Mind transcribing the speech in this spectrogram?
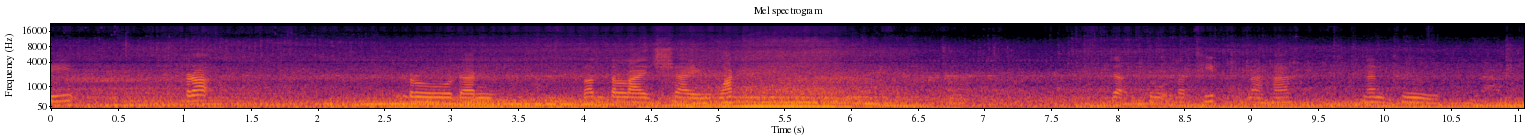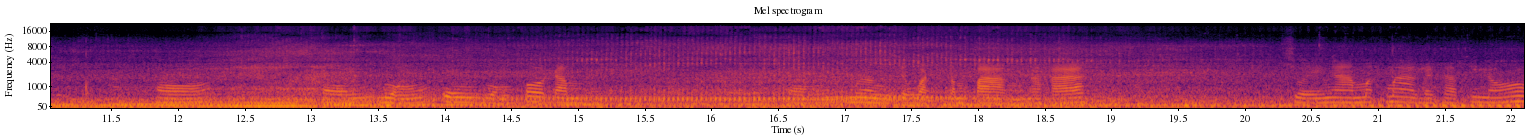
ลิพระโรดันรันตรายชัยวัดจะตุรทิศนะคะ นั่นคือหอของหลวงองค์หลวงพ่อดำ มืองจังหวัดลำปางนะคะ สวยงามมาก ๆ เลยค่ะพี่น้อง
